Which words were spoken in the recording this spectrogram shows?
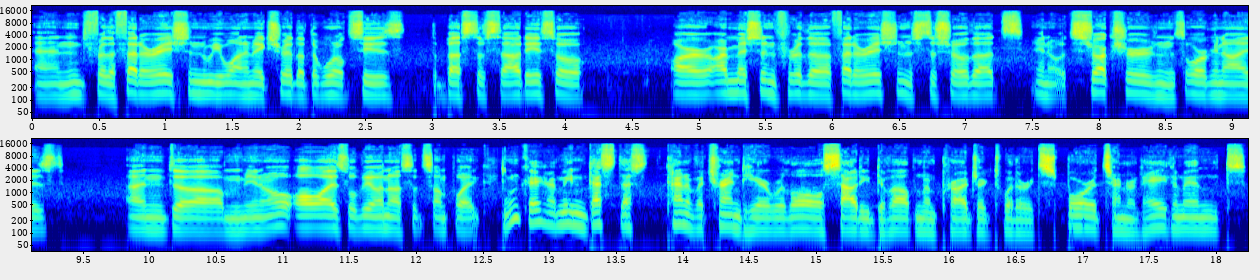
and for the federation, we want to make sure that the world sees the best of Saudi. So, our our mission for the federation is to show that you know it's structured and it's organized, and um, you know all eyes will be on us at some point. Okay, I mean that's that's kind of a trend here with all Saudi development projects, whether it's sports, entertainment,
